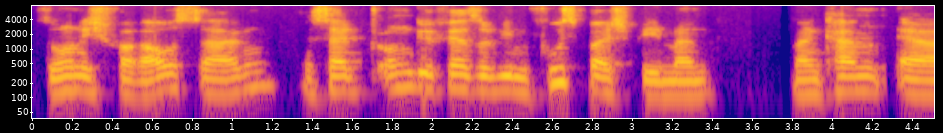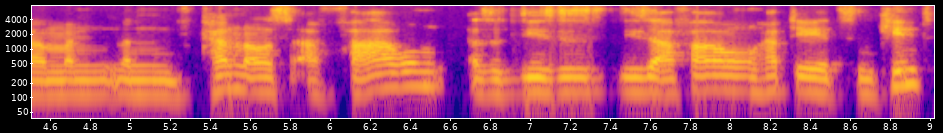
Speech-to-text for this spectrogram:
so nicht voraussagen. Ist halt ungefähr so wie ein Fußballspiel. Man, man kann, äh, man, man kann aus Erfahrung, also dieses, diese Erfahrung hat ja jetzt ein Kind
